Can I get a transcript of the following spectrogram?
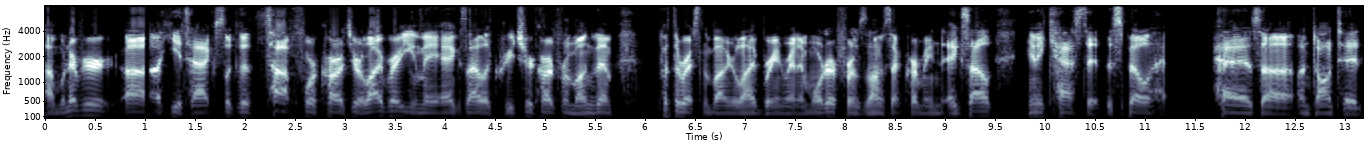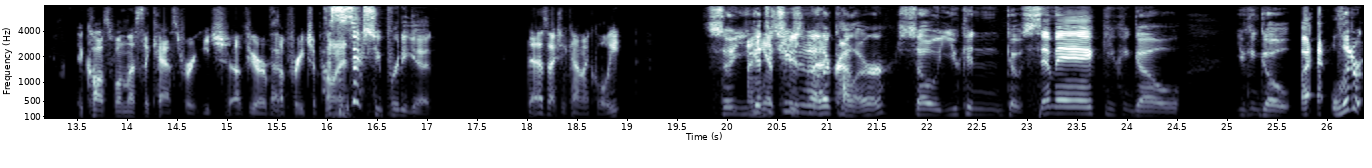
um, whenever uh, he attacks, look at the top four cards of your library. You may exile a creature card from among them. Put the rest in the bottom of your library in random order for as long as that card remains exiled. You may cast it. The spell has uh, Undaunted. It costs one less to cast for each of your That- uh, for each opponent. this is actually pretty good. That is actually kind of cool. He- So you And get to choose choose another background. color. So you can go Simic. You can go. You can go. Uh, literally,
